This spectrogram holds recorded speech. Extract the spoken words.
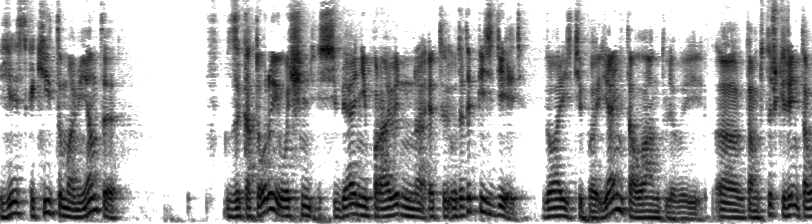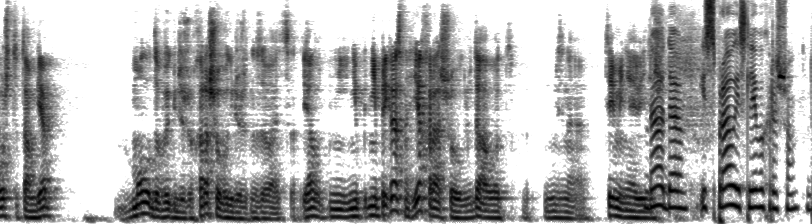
есть какие-то моменты, за которые очень себя неправильно... Это, вот это пиздеть. Говорить, типа, я не талантливый. Э, там, с точки зрения того, что там я молодо выгляжу, хорошо выгляжу, называется. Я не, не, не прекрасно, я хорошо выгляжу. Да, вот, не знаю, ты меня видишь. Да, да. И справа, и слева хорошо.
